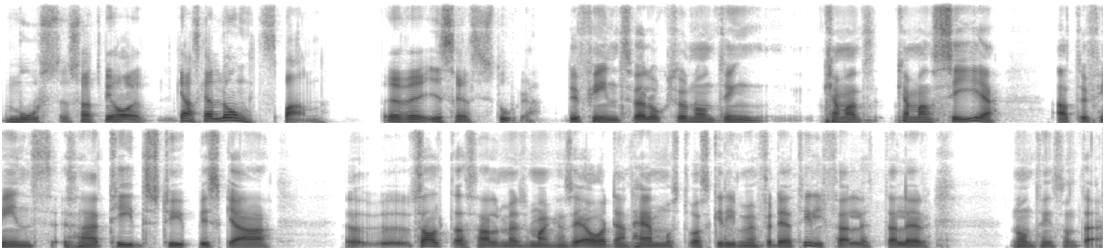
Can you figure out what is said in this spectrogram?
Mose, så att vi har ganska långt spann över Israels historia. Det finns väl också någonting, kan man, kan man se att det finns så här tidstypiska uh, saltasalmer som man kan säga, att den här måste vara skriven för det tillfället eller någonting sånt där?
